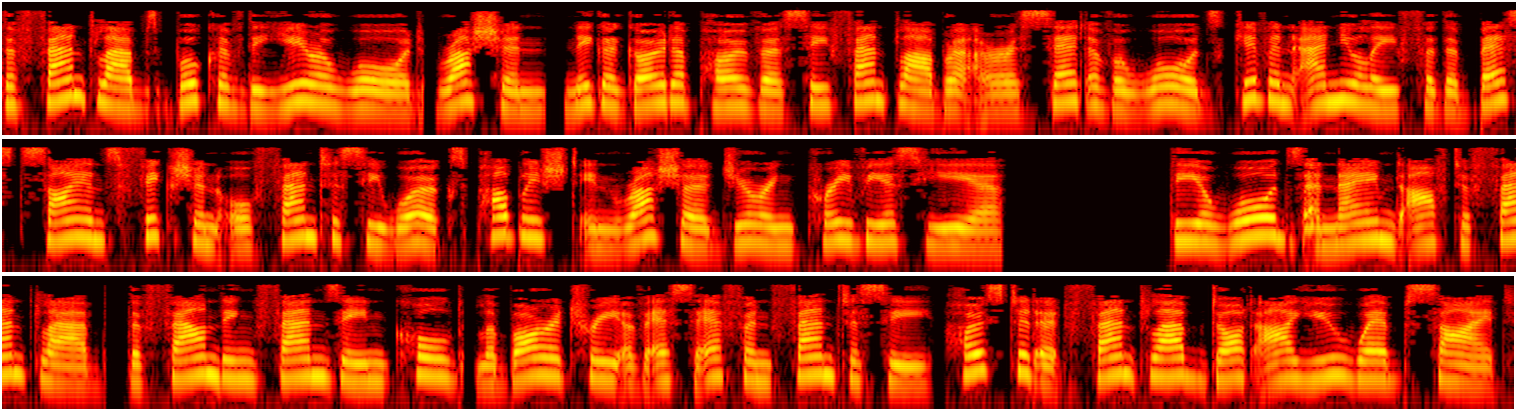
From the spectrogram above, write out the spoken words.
The Fantlabs Book of the Year Award Russian, Fantlabra are a set of awards given annually for the best science fiction or fantasy works published in Russia during previous year. The awards are named after Fantlab, the founding fanzine called Laboratory of SF and Fantasy hosted at fantlab.ru website.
